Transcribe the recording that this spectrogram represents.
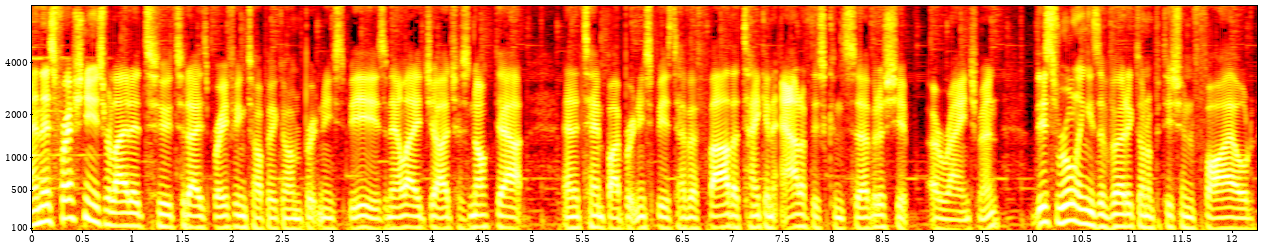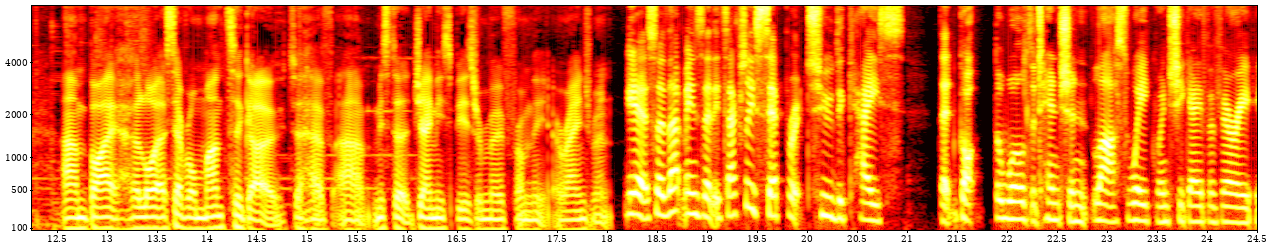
And there's fresh news related to today's briefing topic on Britney Spears. An LA judge has knocked out an attempt by Britney Spears to have her father taken out of this conservatorship arrangement. This ruling is a verdict on a petition filed um, by her lawyer several months ago to have uh, Mr. Jamie Spears removed from the arrangement. Yeah, so that means that it's actually separate to the case that got the world's attention last week when she gave a very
